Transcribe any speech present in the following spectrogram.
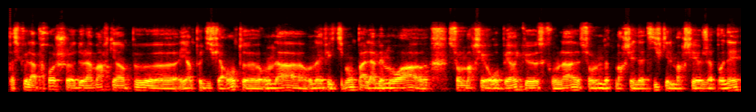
parce que l'approche de la marque est un peu, euh, est un peu différente. on a, on a effectivement pas la même aura sur le marché européen que ce qu'on a sur notre marché natif, qui est le marché japonais,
